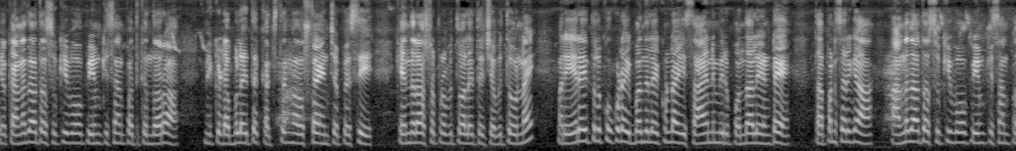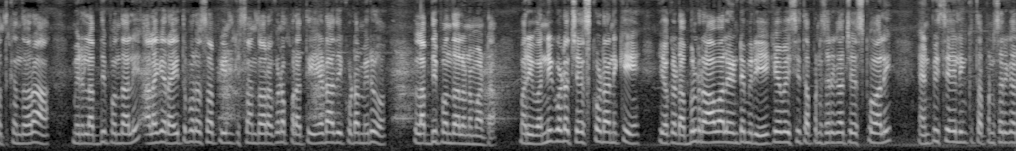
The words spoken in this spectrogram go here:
ఈ యొక్క అన్నదాత సుఖీబాబు పిఎం కిసాన్ పథకం ద్వారా మీకు డబ్బులు అయితే ఖచ్చితంగా వస్తాయని చెప్పేసి కేంద్ర రాష్ట్ర ప్రభుత్వాలు అయితే చెబుతూ ఉన్నాయి. మరి ఏ రైతులకు కూడా ఇబ్బంది లేకుండా ఈ సాయాన్ని మీరు పొందాలి అంటే తప్పనిసరిగా అన్నదాత సుఖీభావ పీఎం కిసాన్ పథకం ద్వారా మీరు లబ్ధి పొందాలి. అలాగే రైతు భరోసా పీఎం కిసాన్ ద్వారా కూడా ప్రతి ఏడాది కూడా మీరు లబ్ధి పొందాలన్నమాట. మరి ఇవన్నీ కూడా చేసుకోవడానికి ఈ యొక్క డబ్బులు రావాలి అంటే మీరు ఏకేవైసీ తప్పనిసరిగా చేసుకోవాలి ఎన్పిసిఐ లింక్ తప్పనిసరిగా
